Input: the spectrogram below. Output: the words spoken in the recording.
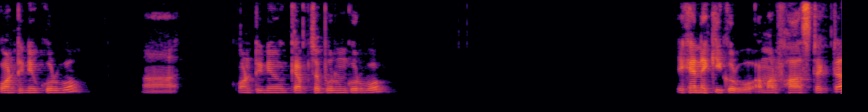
কন্টিনিউ করব। কন্টিনিউ ক্যাপচা পূরণ করব। এখানে কি করব? আমার ফার্স্ট একটা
